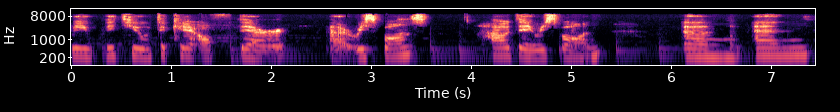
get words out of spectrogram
we need to take care of their uh, response, how they respond. Um, and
